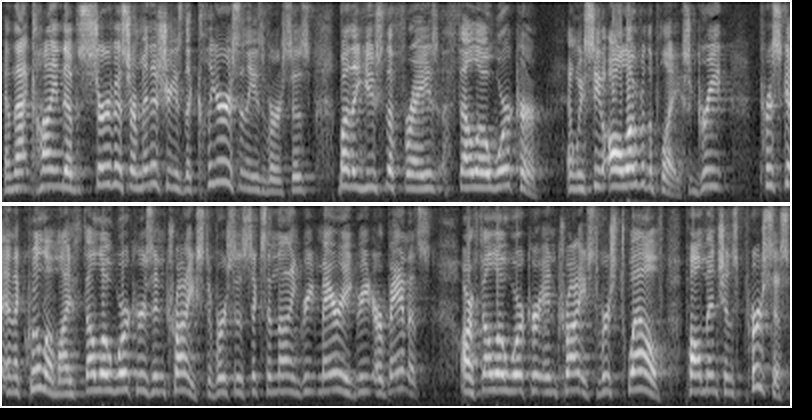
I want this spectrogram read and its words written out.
And that kind of service or ministry is the clearest in these verses by the use of the phrase fellow worker. And we see it all over the place. Greet Prisca and Aquila, my fellow workers in Christ. Verses 6 and 9, greet Mary, greet Urbanus, our fellow worker in Christ. Verse 12, Paul mentions Persis,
